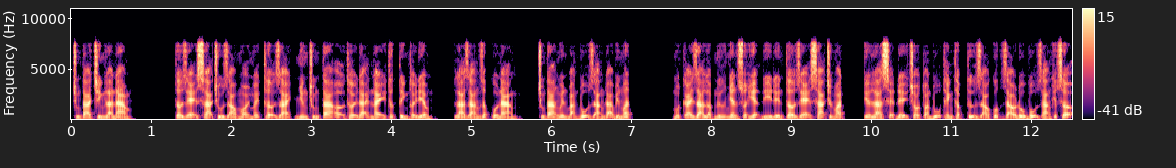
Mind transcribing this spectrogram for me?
chúng ta chính là nam tờ rẽ xạ chủ giáo mọi mệnh thở dài, nhưng chúng ta ở thời đại này thức tỉnh thời điểm, là dáng dấp của nàng, chúng ta nguyên bản bộ dáng đã biến mất. Một cái giả lập nữ nhân xuất hiện đi đến tờ rẽ xạ trước mặt, kia là sẽ để cho toàn bộ thánh thập tự giáo quốc giáo đổ bộ dáng khiếp sợ.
